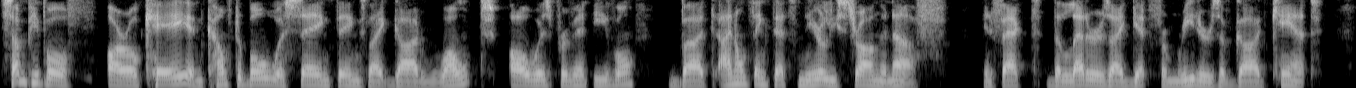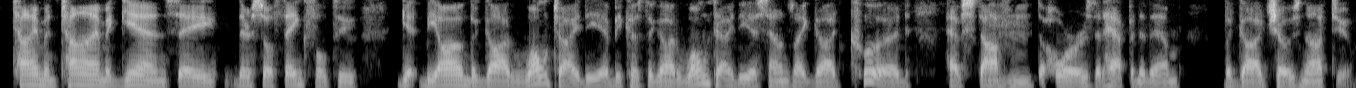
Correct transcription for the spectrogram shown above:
Some people f- are okay and comfortable with saying things like God won't always prevent evil, but I don't think that's nearly strong enough. In fact, the letters I get from readers of God can't time and time again say they're so thankful to get beyond the God won't idea because the God won't idea sounds like God could have stopped mm-hmm. the horrors that happened to them, but God chose not to.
